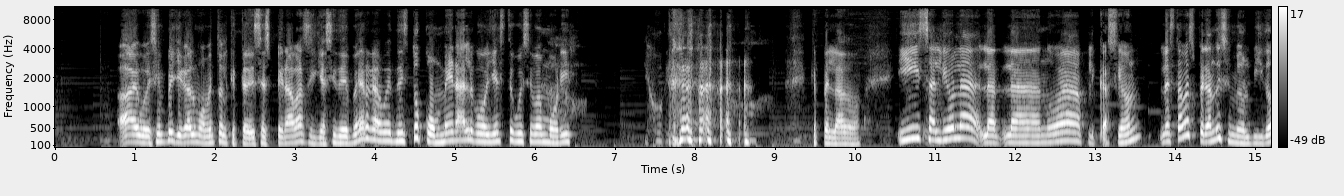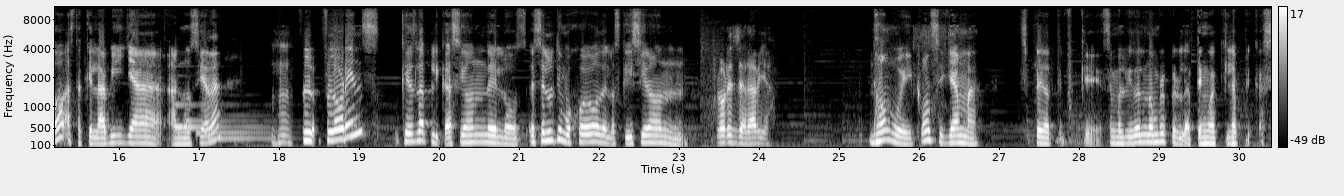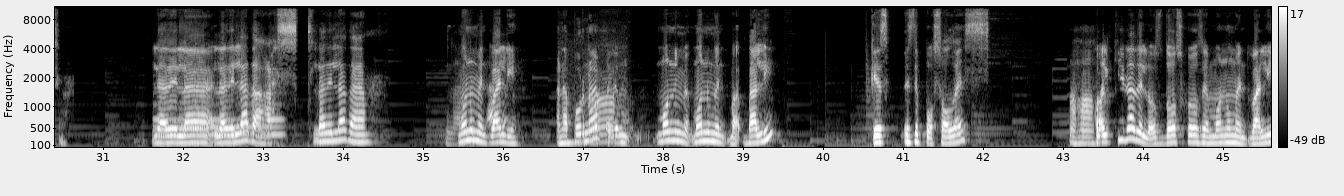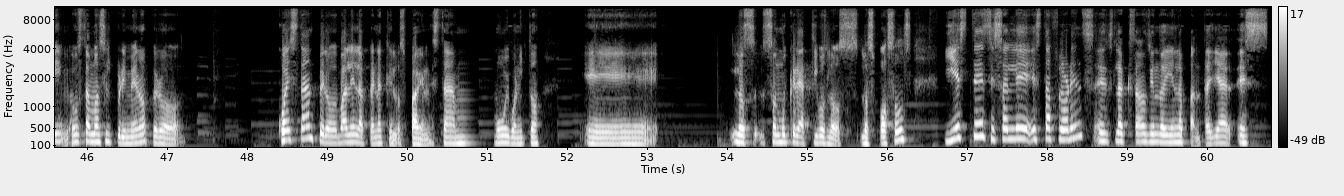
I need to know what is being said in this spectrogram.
ay, güey, siempre llega el momento en el que te desesperabas y así de verga, güey, necesito comer algo y este güey se va a morir. Hijo Qué pelado. Y salió la, la, la nueva aplicación. La estaba esperando y se me olvidó hasta que la vi ya anunciada. Fl- Florence, que es la aplicación de los... Es el último juego de los que hicieron... Flores de Arabia. No, güey, ¿cómo se llama? Espérate, porque se me olvidó el nombre, pero la tengo aquí la aplicación. La de la, la de Hada, la de Hada, Nada. Monument Valley, Anapurna. Ah. Monument, Monument Va- Valley, que es, es de Pozoles. Ajá. Cualquiera de los dos juegos de Monument Valley, me gusta más el primero, pero cuestan, pero vale la pena que los paguen. Está muy bonito. Eh, los, son muy creativos los, los puzzles. Y este se sale, esta Florence es la que estamos viendo ahí en la pantalla. Es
